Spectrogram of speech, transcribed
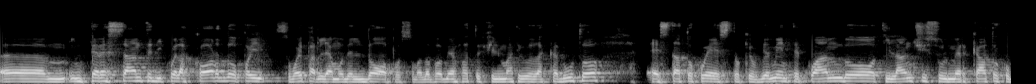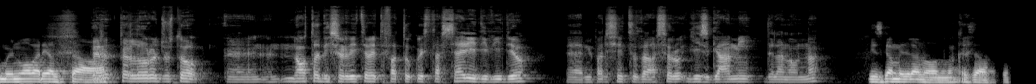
ehm, interessante di quell'accordo, poi se vuoi parliamo del dopo, insomma dopo abbiamo fatto i filmati cosa è accaduto, è stato questo, che ovviamente quando ti lanci sul mercato come nuova realtà... Per, per loro giusto, eh, nota di servizio, avete fatto questa serie di video, eh, mi pare si intitolassero Gli sgami della nonna. Gli sgami della nonna, okay. esatto.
